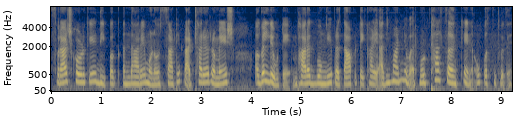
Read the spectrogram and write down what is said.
स्वराज खोडके दीपक अंधारे मनोज साठे प्राचार्य रमेश अगलदिवटे भारत बोंगे प्रताप टेकाळे आदी मान्यवर मोठ्या संख्येनं उपस्थित होते.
